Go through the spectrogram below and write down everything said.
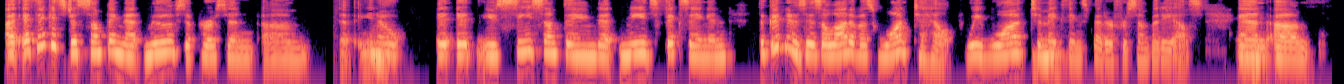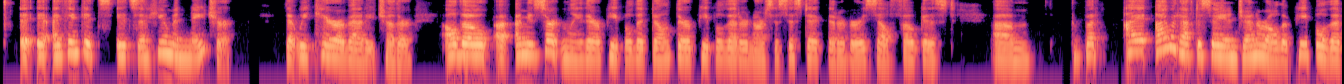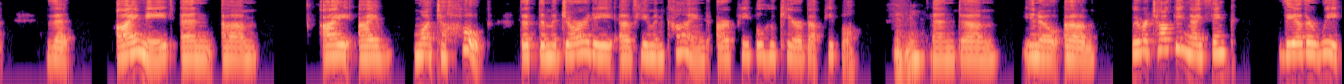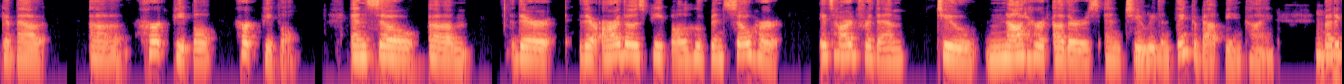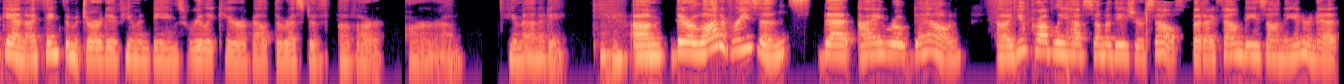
I, I, think it's just something that moves a person. Um, uh, you mm. know, it, it, you see something that needs fixing. And the good news is a lot of us want to help. We want to mm. make things better for somebody else. Mm-hmm. And um, it, I think it's it's a human nature that we care about each other. Although, uh, I mean, certainly there are people that don't. There are people that are narcissistic, that are very self-focused. Um, but I I would have to say, in general, the people that that I meet, and um, I I want to hope that the majority of humankind are people who care about people. Mm-hmm. And um, you know, um, we were talking, I think, the other week about uh, hurt people hurt people, and so um, there there are those people who've been so hurt. It's hard for them to not hurt others and to mm-hmm. even think about being kind. Mm-hmm. But again, I think the majority of human beings really care about the rest of of our our um, humanity. Mm-hmm. Um, there are a lot of reasons that I wrote down. Uh, you probably have some of these yourself, but I found these on the internet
